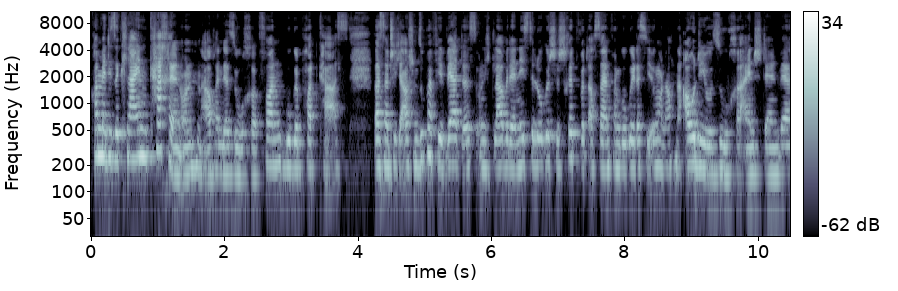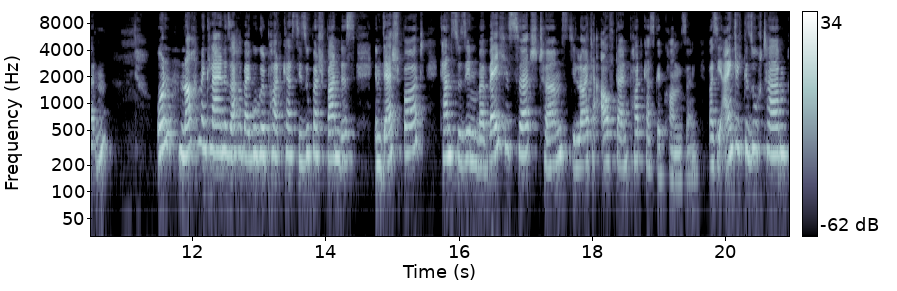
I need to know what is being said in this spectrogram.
kommen ja diese kleinen Kacheln unten auch in der Suche von Google Podcasts, was natürlich auch schon super viel wert ist. Und ich glaube, der nächste logische Schritt wird auch sein von Google, dass sie irgendwann auch eine Audiosuche einstellen werden. Und noch eine kleine Sache bei Google Podcast, die super spannend ist. Im Dashboard kannst du sehen, über welche Search Terms die Leute auf deinen Podcast gekommen sind, was sie eigentlich gesucht haben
